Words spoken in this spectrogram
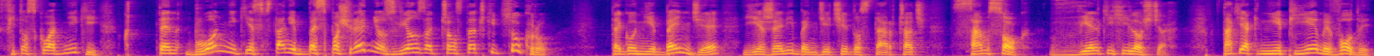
fitoskładniki. Ten błonnik jest w stanie bezpośrednio związać cząsteczki cukru. Tego nie będzie, jeżeli będziecie dostarczać sam sok w wielkich ilościach. Tak jak nie pijemy wody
